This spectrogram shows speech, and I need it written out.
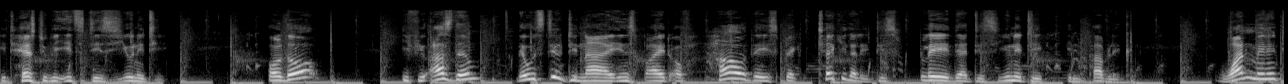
it has to be its disunity. Although, if you ask them, they would still deny in spite of how they spectacularly display their disunity in public. One minute,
